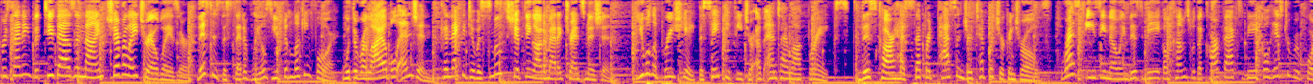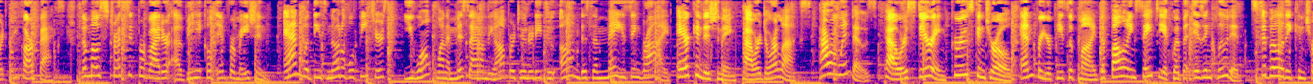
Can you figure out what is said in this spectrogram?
Presenting the 2009 Chevrolet Trailblazer. This is the set of wheels you've been looking for with a reliable engine connected to a smooth shifting automatic transmission. You will appreciate the safety feature of anti-lock brakes. This car has separate passenger temperature controls. Rest easy knowing this vehicle comes with a Carfax Vehicle History Report from Carfax, the most trusted provider of vehicle information. And with these notable features, you won't want to miss out on the opportunity to own this amazing ride. Air conditioning, power door locks, power windows, power steering, cruise control, and for your peace of mind, the following safety equipment is included. Stability control.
